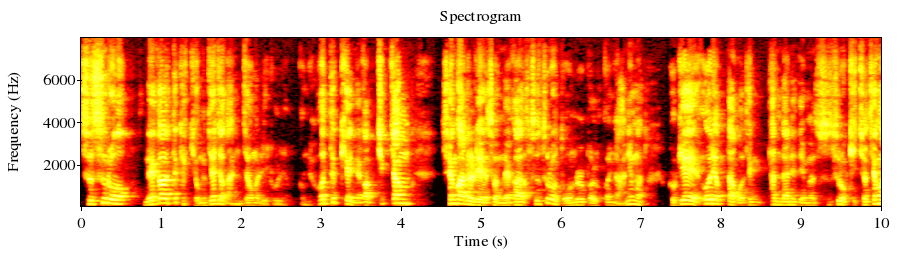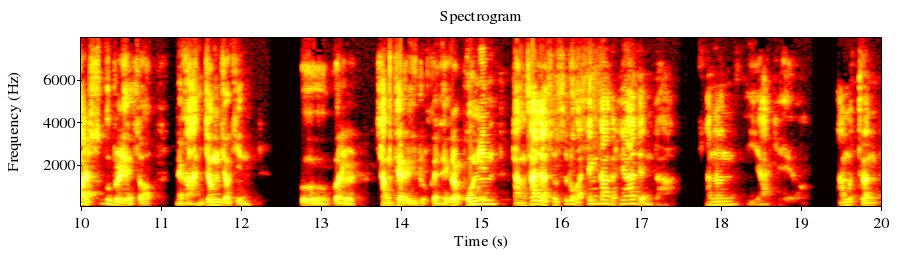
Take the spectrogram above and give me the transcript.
스스로 내가 어떻게 경제적 안정을 이룰 거냐? 어떻게 내가 직장 생활을 해서 내가 스스로 돈을 벌 거냐? 아니면 그게 어렵다고 판단이 되면 스스로 기초생활 수급을 해서 내가 안정적인 그거를 상태를 이룰 거냐? 이걸 본인 당사자 스스로가 생각을 해야 된다 하는 이야기예요. 아무튼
